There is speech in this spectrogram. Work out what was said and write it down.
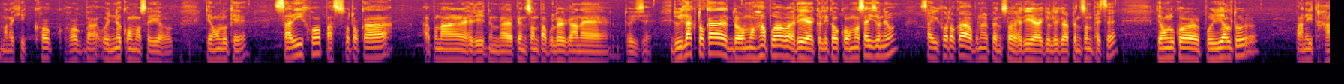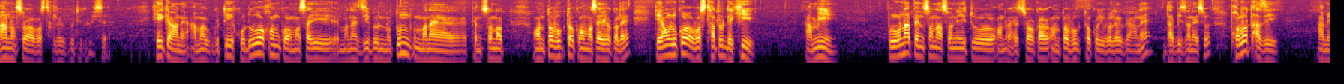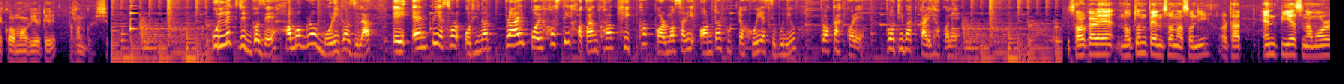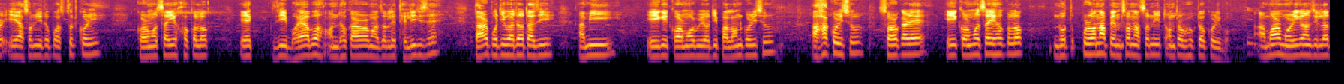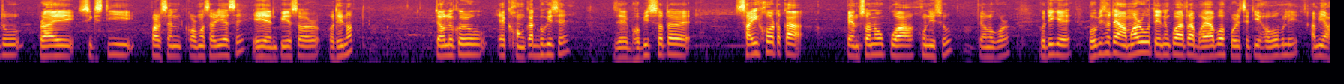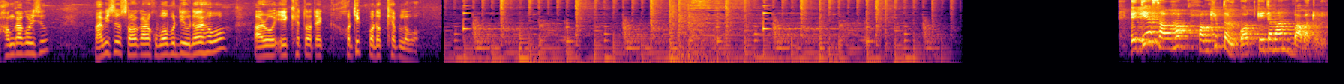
মানে শিক্ষক হওক বা অন্য কৰ্মচাৰীয়ে হওক তেওঁলোকে চাৰিশ পাঁচশ টকা আপোনাৰ হেৰি পেঞ্চন পাবলৈ কাৰণে ধৰিছে। দুই লাখ টকা দৰমহা পোৱা হেৰি কি বুলি কয় কৰ্মচাৰীজনেও চাৰিশ টকা আপোনাৰ পেঞ্চন হেৰি কি বুলি কয় পেঞ্চন পাইছে। তেওঁলোকৰ পৰিয়ালটোৰ পানীত হাঁহ নচৰা অৱস্থালৈ গতি কৰিছে। সেইকাৰণে আমাৰ গোটেই সদৌ অসম কৰ্মচাৰী মানে যিবোৰ নতুন মানে পেঞ্চনত অন্তৰ্ভুক্ত কৰ্মচাৰীসকলে তেওঁলোকৰ অৱস্থাটো দেখি আমি পুৰণা পেঞ্চন আঁচনিটো চৰকাৰ অন্তৰ্ভুক্ত কৰিবলৈ কাৰণে দাবী জনাইছোঁ। ফলত আজি আমি কৰ্মবিৰতি পালন কৰিছোঁ। উল্লেখযোগ্য যে সমগ্ৰ মৰিগাঁও জিলাত এই এন পি এছৰ অধীনত প্ৰায় পঁয়ষষ্ঠি শতাংশ শিক্ষক কৰ্মচাৰী অন্তৰ্ভুক্ত হৈ আছে বুলিও প্ৰকাশ কৰে প্ৰতিবাদকাৰীসকলে। চৰকাৰে নতুন পেঞ্চন আঁচনি অৰ্থাৎ এন পি এছ নামৰ এই আঁচনিটো প্ৰস্তুত কৰি কৰ্মচাৰীসকলক এক যি ভয়াৱহ অন্ধকাৰৰ মাজলৈ ঠেলি দিছে তাৰ প্ৰতিবাদত আজি আমি এই কৰ্মবিৰতি পালন কৰিছোঁ। আশা কৰিছোঁ চৰকাৰে এই কৰ্মচাৰীসকলক পুৰণা পেঞ্চন আঁচনিত অন্তৰ্ভুক্ত কৰিব। আমাৰ মৰিগাঁও জিলাতো প্ৰায় ছিক্সটি পাৰ্চেণ্ট কৰ্মচাৰী আছে এই এন পি এছৰ অধীনত। তেওঁলোকেও এক শংকাত ভুগিছে যে ভৱিষ্যতে চাৰিশ টকা পেঞ্চনো পোৱা শুনিছোঁ তেওঁলোকৰ। গতিকে ভৱিষ্যতে আমাৰো তেনেকুৱা এটা ভয়াৱহ পৰিস্থিতি হ'ব বুলি আমি আশংকা কৰিছোঁ। ভাবিছোঁ চৰকাৰৰ শুভবুদ্ধি উদয় হ'ব আৰু এই ক্ষেত্ৰত এক সঠিক পদক্ষেপ ল'ব। এতিয়া চাওঁ আহক সংক্ষিপ্ত ৰূপত কেইটামান বা বাতৰি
